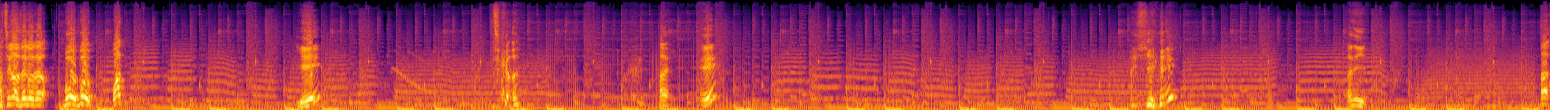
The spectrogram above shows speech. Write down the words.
아, 잠깐, 잠깐, 잠깐. 뭐야, 뭐, what? 예? 잠깐. 아, 에? 아, 예? 아니. 아.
